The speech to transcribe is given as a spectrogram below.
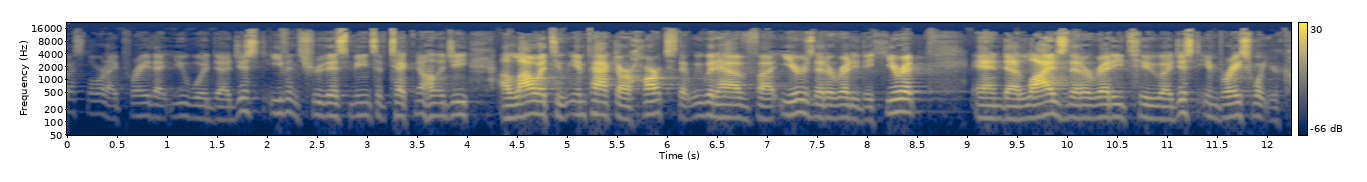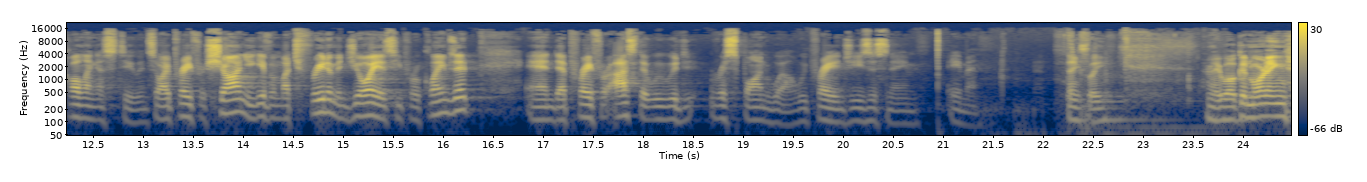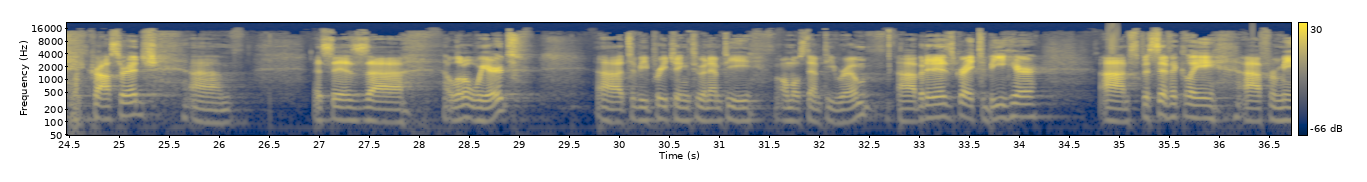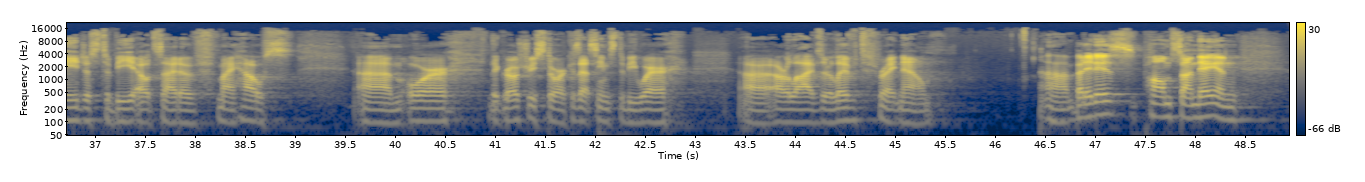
us, Lord, I pray that you would uh, just, even through this means of technology, allow it to impact our hearts, that we would have uh, ears that are ready to hear it and uh, lives that are ready to uh, just embrace what you're calling us to. And so I pray for Sean, you give him much freedom and joy as he proclaims it, and uh, pray for us that we would respond well. We pray in Jesus' name. Amen. Thanks, Lee. All right, well, good morning, Crossridge. Um, this is uh, a little weird uh, to be preaching to an empty, almost empty room. Uh, but it is great to be here, um, specifically uh, for me, just to be outside of my house um, or the grocery store, because that seems to be where uh, our lives are lived right now. Uh, but it is Palm Sunday, and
